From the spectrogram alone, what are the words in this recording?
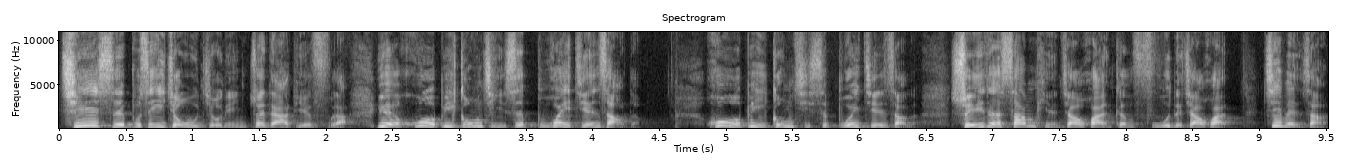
其实不是一九五九年最大的跌幅了，因为货币供给是不会减少的，货币供给是不会减少的，随着商品的交换跟服务的交换，基本上。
